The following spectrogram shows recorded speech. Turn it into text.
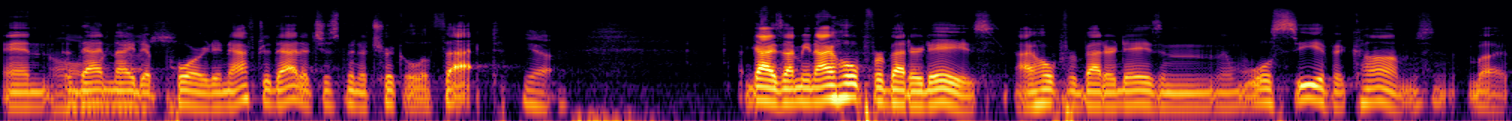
and Oh that night it poured, and after that, it's just been a trickle effect. Yeah. Guys, I mean, I hope for better days. I hope for better days, and we'll see if it comes. But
